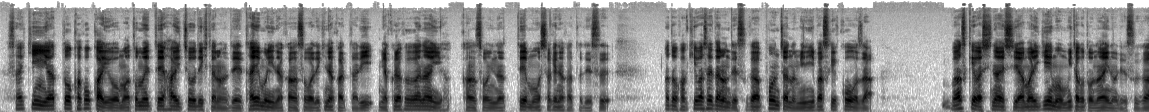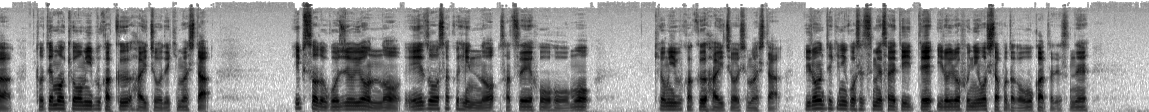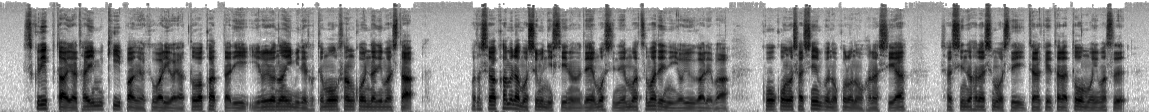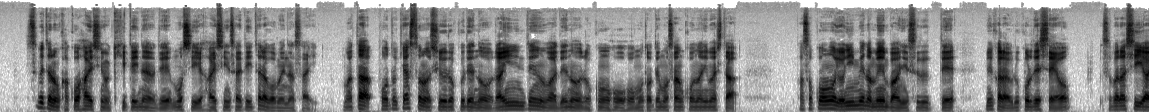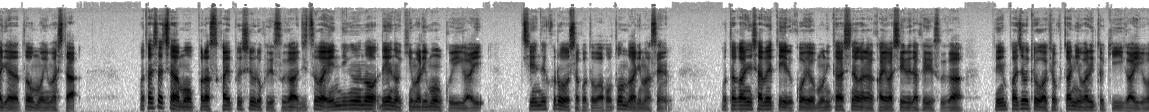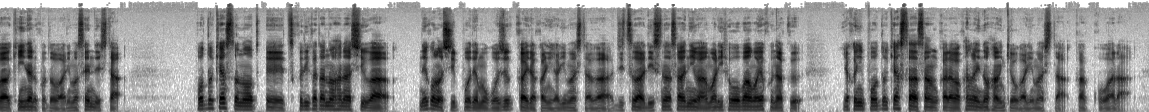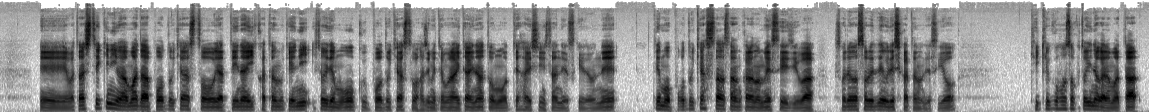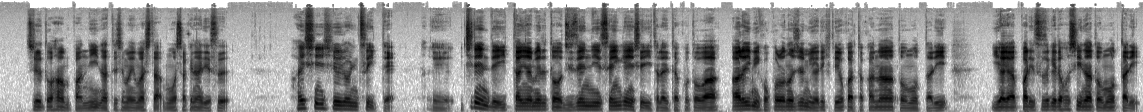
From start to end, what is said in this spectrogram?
最近やっと過去回をまとめて拝聴できたのでタイムリーな感想ができなかったり、脈絡がない感想になって申し訳なかったです。あと書き忘れたのですが、ポンちゃんのミニバスケ講座。バスケはしないし、あまりゲームを見たことないのですが、とても興味深く拝聴できました。エピソード54の映像作品の撮影方法も興味深く拝聴しました。理論的にご説明されていて、いろいろ腑に落ちたことが多かったですね。スクリプターやタイムキーパーの役割がやっと分かったり、いろいろな意味でとても参考になりました。私はカメラも趣味にしているので、もし年末までに余裕があれば、高校の写真部の頃のお話や、写真の話もしていただけたらと思います。すべての過去配信を聞けていないので、もし配信されていたらごめんなさい。また、ポッドキャストの収録での LINE 電話での録音方法もとても参考になりました。パソコンを4人目のメンバーにするって目から鱗でしたよ。素晴らしいアイデアだと思いました。私たちはもっぱらスカイプ収録ですが、実はエンディングの例の決まり文句以外、遅延で苦労したことはほとんどありません。お互いに喋っている声をモニターしながら会話しているだけですが、電波状況が極端に悪い時以外は気になることはありませんでした。ポッドキャストの、えー、作り方の話は、猫の尻尾でも50回だかにやりましたが、実はリスナーさんにはあまり評判は良くなく、逆にポッドキャスターさんからはかなりの反響がありました。かっこ笑。えー、私的にはまだポッドキャストをやっていない方向けに一人でも多くポッドキャストを始めてもらいたいなと思って配信したんですけどね。でも、ポッドキャスターさんからのメッセージは、それはそれで嬉しかったのですよ。結局補足と言いながらまた中途半端になってしまいました。申し訳ないです。配信終了について。えー、1年で一旦やめると事前に宣言していただいたことは、ある意味心の準備ができてよかったかなと思ったり、いや、やっぱり続けてほしいなと思ったり、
